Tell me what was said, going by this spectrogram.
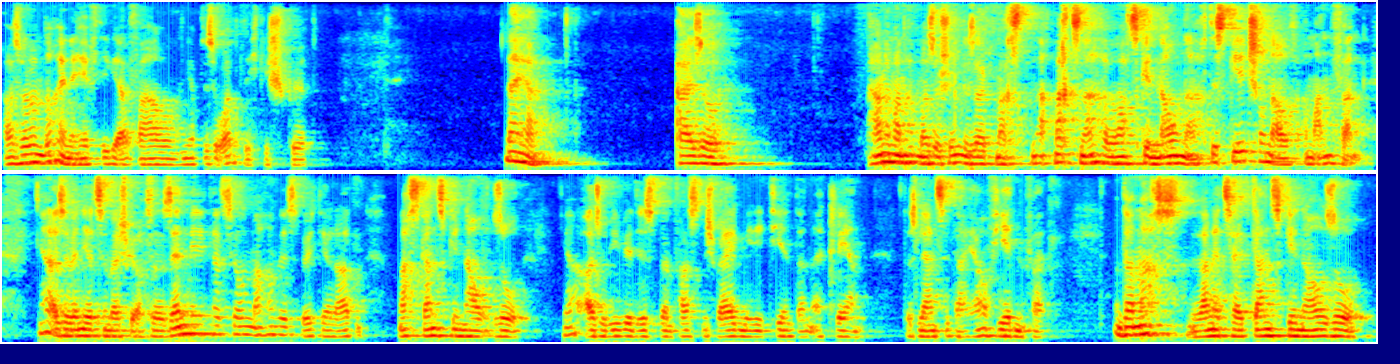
Aber es war dann doch eine heftige Erfahrung und ich habe das ordentlich gespürt. Naja, also Hahnemann hat mal so schön gesagt, macht's, macht's nach, aber macht's genau nach. Das gilt schon auch am Anfang. Ja, also wenn jetzt zum Beispiel auch so Zen-Meditation machen willst, würde ich dir raten, mach's ganz genau so. Ja, also wie wir das beim Fasten Schweigen meditieren dann erklären. Das lernst du da ja auf jeden Fall. Und dann mach's lange Zeit ganz genau so.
